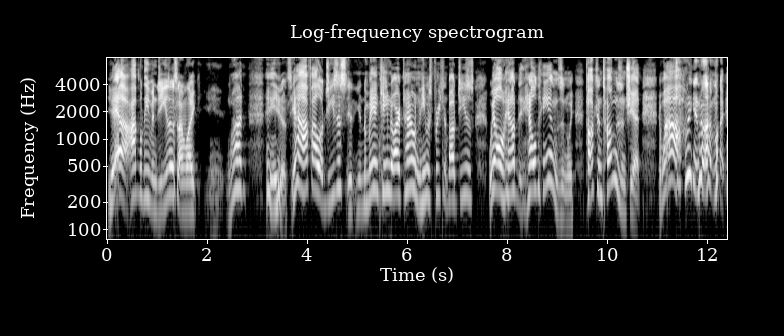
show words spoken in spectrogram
Yeah, I believe in Jesus. I'm like, What? And he goes, Yeah, I follow Jesus. The man came to our town and he was preaching about Jesus. We all held held hands and we talked in tongues and shit. And wow, you know, I'm like,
